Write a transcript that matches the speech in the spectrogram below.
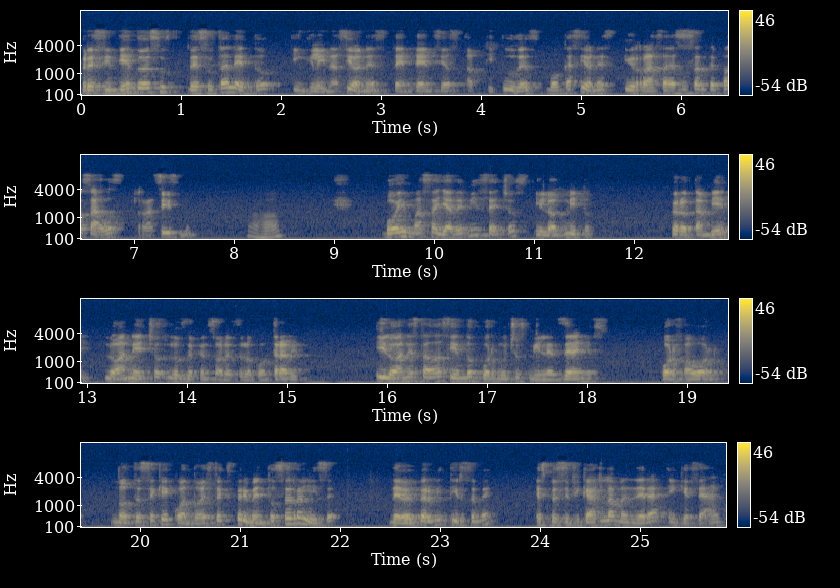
Prescindiendo de su, de su talento, inclinaciones, tendencias, aptitudes, vocaciones y raza de sus antepasados, racismo. Voy más allá de mis hechos y lo admito, pero también lo han hecho los defensores de lo contrario, y lo han estado haciendo por muchos miles de años Por favor, nótese que cuando este experimento se realice, debe permitírseme especificar la manera en que sean,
